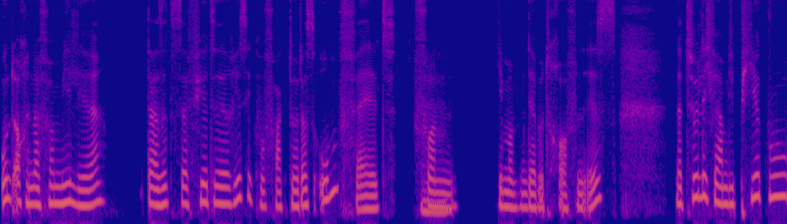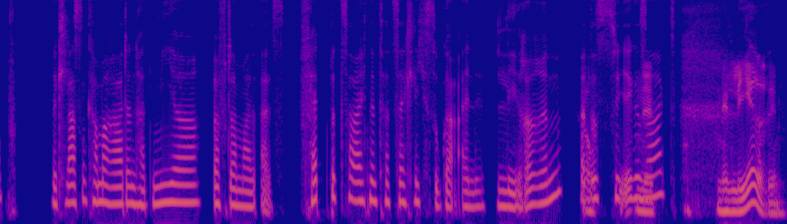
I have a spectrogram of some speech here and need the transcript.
und auch in der Familie, da sitzt der vierte Risikofaktor, das Umfeld von Mhm. Jemandem, der betroffen ist. Natürlich, wir haben die Peer Group. Eine Klassenkameradin hat Mia öfter mal als fett bezeichnet, tatsächlich. Sogar eine Lehrerin hat Oh, es zu ihr gesagt. Eine Lehrerin.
